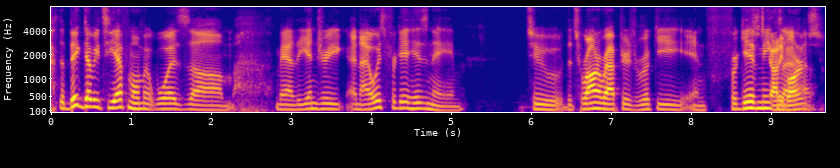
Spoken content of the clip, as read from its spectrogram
the big WTF moment was um man, the injury, and I always forget his name to the Toronto Raptors rookie. And forgive me, Scotty I- Barnes?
